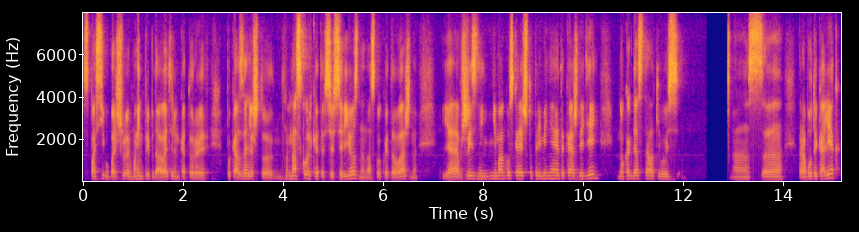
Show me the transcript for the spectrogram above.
спасибо большое моим преподавателям, которые показали, что насколько это все серьезно, насколько это важно. Я в жизни не могу сказать, что применяю это каждый день, но когда сталкиваюсь э, с работой коллег,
